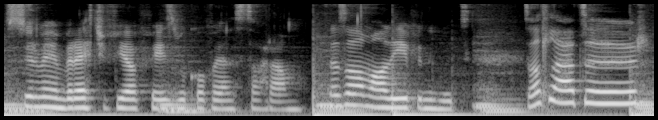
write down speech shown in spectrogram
stuur mij een berichtje via Facebook of Instagram. Dat is allemaal even goed. Tot later!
